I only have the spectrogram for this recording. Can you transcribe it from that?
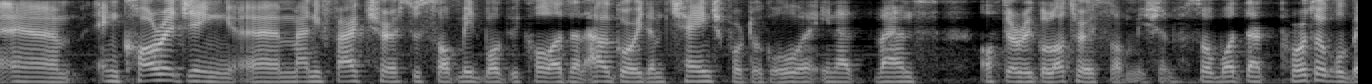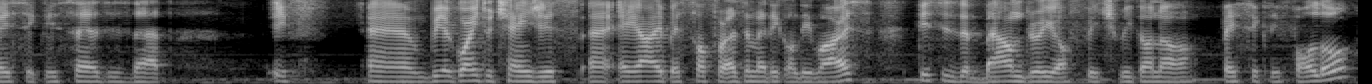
um, encouraging uh, manufacturers to submit what we call as an algorithm change protocol in advance of the regulatory submission. So what that protocol basically says is that if um, we are going to change this uh, AI-based software as a medical device, this is the boundary of which we're gonna basically follow,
